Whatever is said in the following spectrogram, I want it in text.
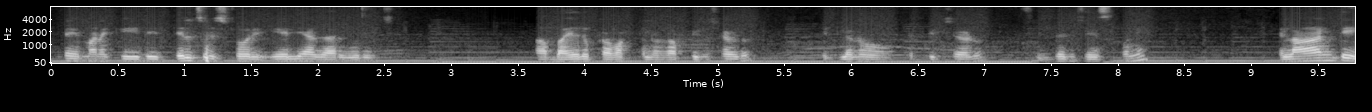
అంటే మనకి ఇది తెలుసు స్టోరీ ఏలియా గారి గురించి. ఆ బయలు ప్రవక్తలను రప్పించాడు. ఎడ్లను తెప్పించాడు సిద్ధం చేసుకొని ఎలాంటి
